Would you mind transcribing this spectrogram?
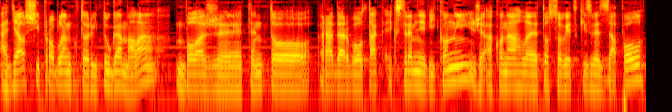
A ďalší problém, ktorý Tuga mala, bola, že tento radar bol tak extrémne výkonný, že ako náhle to sovietský zväz zapol,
